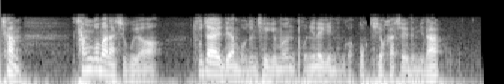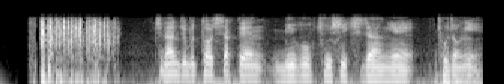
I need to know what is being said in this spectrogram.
참 참고만 하시고요. 투자에 대한 모든 책임은 본인에게 있는 거 꼭 기억하셔야 됩니다. 지난주부터 시작된 미국 주식 시장의 조정이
